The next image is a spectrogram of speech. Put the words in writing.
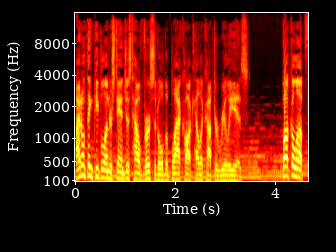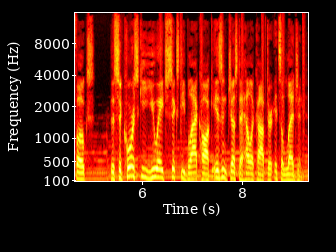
I don't think people understand just how versatile the Black Hawk helicopter really is. Buckle up, folks. The Sikorsky UH-60 Black Hawk isn't just a helicopter, it's a legend.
